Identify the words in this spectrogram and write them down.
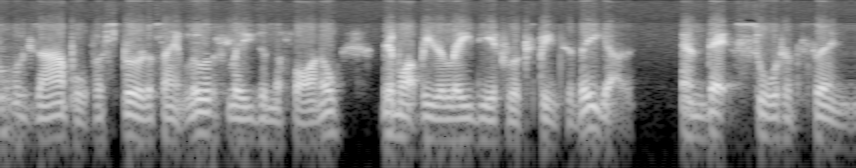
For example, if Spirit of St. Louis leads in the final, there might be the lead there for Expensive Ego and that sort of thing.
